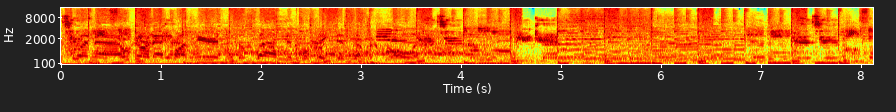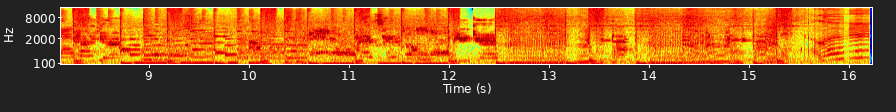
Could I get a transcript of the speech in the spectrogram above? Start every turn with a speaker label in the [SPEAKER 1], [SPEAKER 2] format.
[SPEAKER 1] this one, uh, we'll go next one here to the left, and we'll take this up and roll it.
